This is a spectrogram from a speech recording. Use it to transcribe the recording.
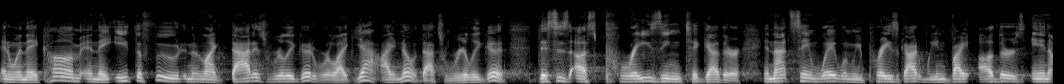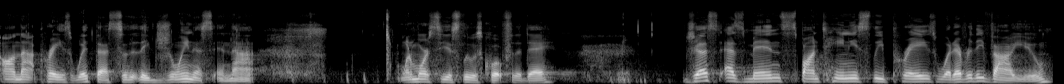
And when they come and they eat the food and they're like, that is really good, we're like, yeah, I know, that's really good. This is us praising together. In that same way, when we praise God, we invite others in on that praise with us so that they join us in that. One more C.S. Lewis quote for the day. Just as men spontaneously praise whatever they value,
